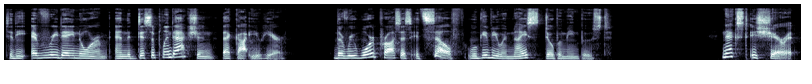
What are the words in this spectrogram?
to the everyday norm and the disciplined action that got you here? The reward process itself will give you a nice dopamine boost. Next is share it.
